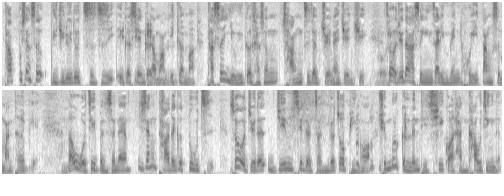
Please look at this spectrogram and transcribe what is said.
它不像是 didgeridoo 直直一个线条嘛，一根嘛，它是有一个好像长直这样卷来卷去，所以我觉得它声音在里面。回荡是蛮特别，然后我自己本身呢，就像他的一个肚子，所以我觉得 James 的整个作品哦，全部都跟人体器官很靠近的，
